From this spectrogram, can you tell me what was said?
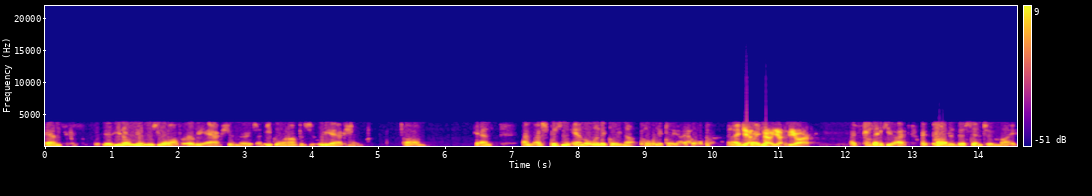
And, you know, Newton's law for every action, there's an equal and opposite reaction. Um, and I'm, I'm, speaking analytically, not politically, I hope. And I yes, to, no, yes, you are. I thank you. I, I prodded this into my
